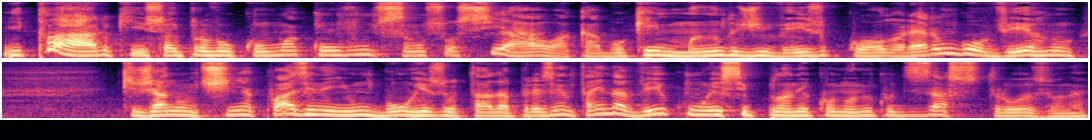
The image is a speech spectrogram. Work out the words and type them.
E claro que isso aí provocou uma convulsão social, acabou queimando de vez o Collor. Era um governo que já não tinha quase nenhum bom resultado a apresentar, ainda veio com esse plano econômico desastroso, né?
